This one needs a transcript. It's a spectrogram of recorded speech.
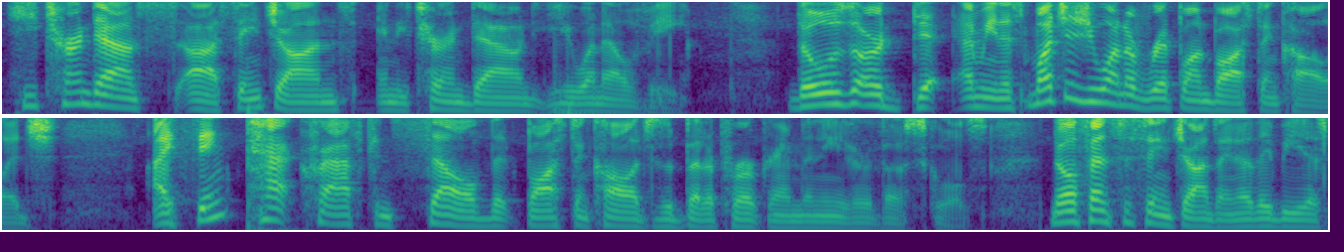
He turned down uh, St. John's and he turned down UNLV. Those are, de- I mean, as much as you want to rip on Boston College, I think Pat Kraft can sell that Boston College is a better program than either of those schools. No offense to St. John's, I know they beat us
